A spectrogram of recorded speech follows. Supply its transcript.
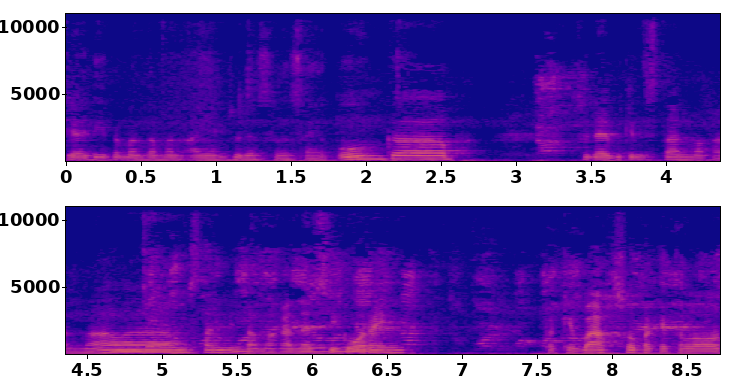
Jadi teman-teman ayam sudah selesai ungkep sudah bikin stand makan malam stand minta makan nasi goreng. Pakai bakso pakai telur.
